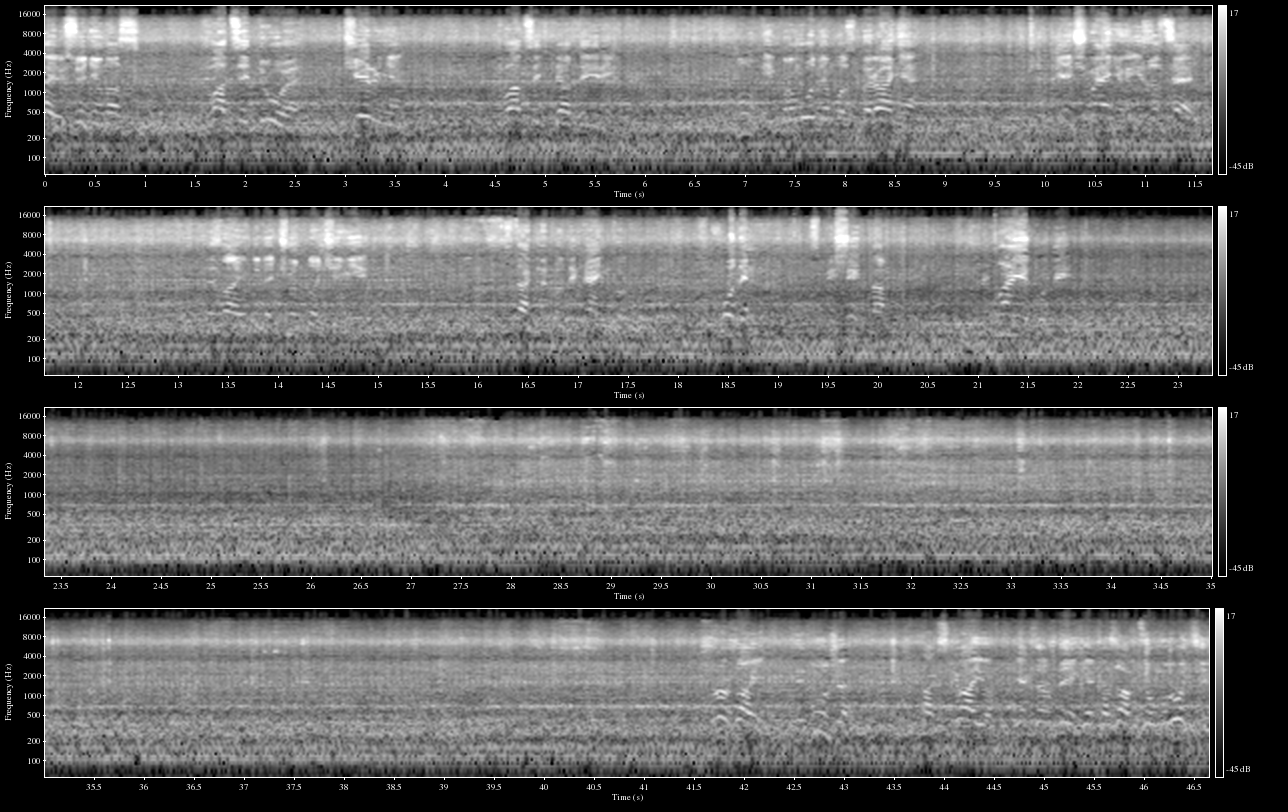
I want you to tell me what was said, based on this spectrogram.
Вітаю! Сьогодні у нас 22 червня 25 рік. Ну і проводимо збирання ячменю із оцель. Не знаю, буде чутно чи ні. Так ми потихеньку ходимо, спішить нам немає куди. Врожай Так, з краю, як завжди, як я казав в цьому році,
